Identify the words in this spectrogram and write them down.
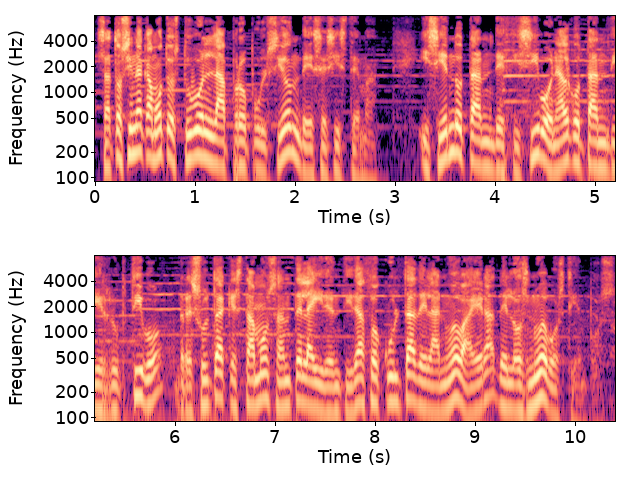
Satoshi Nakamoto estuvo en la propulsión de ese sistema. Y siendo tan decisivo en algo tan disruptivo, resulta que estamos ante la identidad oculta de la nueva era, de los nuevos tiempos.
